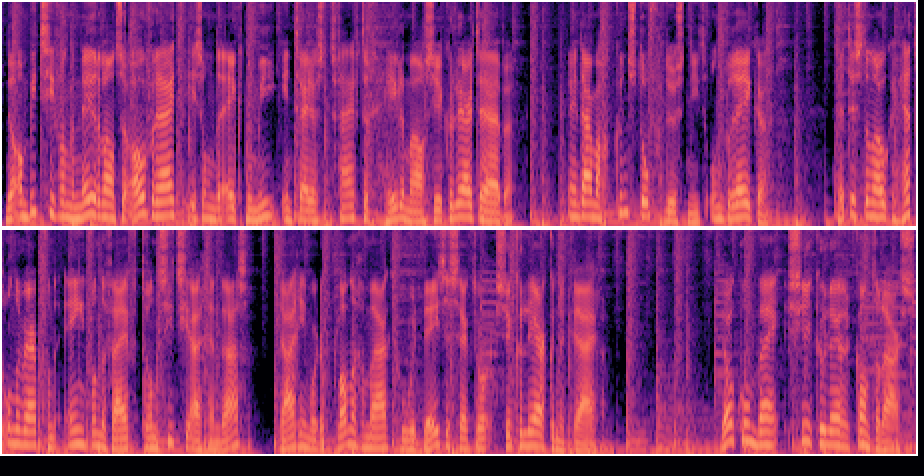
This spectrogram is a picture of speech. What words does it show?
De ambitie van de Nederlandse overheid is om de economie in 2050 helemaal circulair te hebben. En daar mag kunststof dus niet ontbreken. Het is dan ook het onderwerp van een van de vijf transitieagenda's. Daarin worden plannen gemaakt hoe we deze sector circulair kunnen krijgen. Welkom bij Circulaire Kantelaars.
